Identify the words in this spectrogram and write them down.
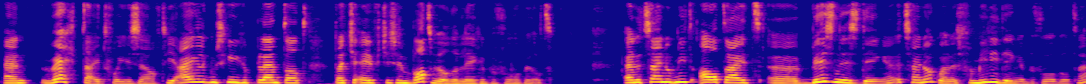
En weg tijd voor jezelf. Die je eigenlijk misschien gepland had dat je eventjes in bad wilde liggen bijvoorbeeld. En het zijn ook niet altijd uh, business dingen. Het zijn ook wel eens familiedingen bijvoorbeeld. Hè?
